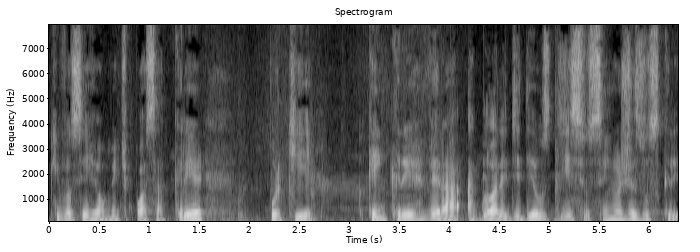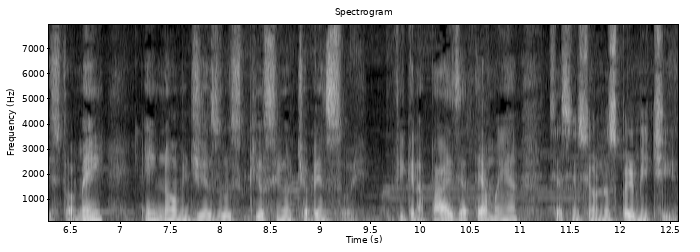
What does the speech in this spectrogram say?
que você realmente possa crer porque quem crer verá a glória de Deus, disse o Senhor Jesus Cristo. Amém? Em nome de Jesus, que o Senhor te abençoe. Fique na paz e até amanhã, se assim o Senhor nos permitir.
